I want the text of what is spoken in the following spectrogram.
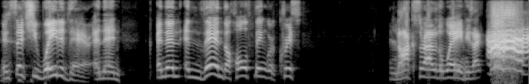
Instead, she waited there and then and then and then the whole thing where Chris knocks her out of the way and he's like ah,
